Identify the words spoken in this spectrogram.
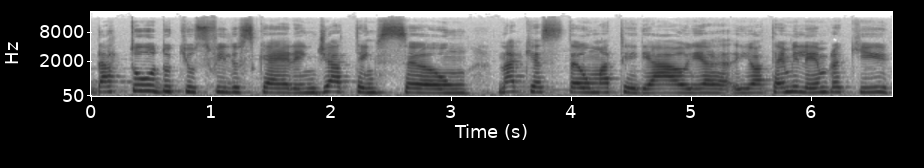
dar tudo que os filhos querem de atenção, na questão material. E, e eu até me lembro aqui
